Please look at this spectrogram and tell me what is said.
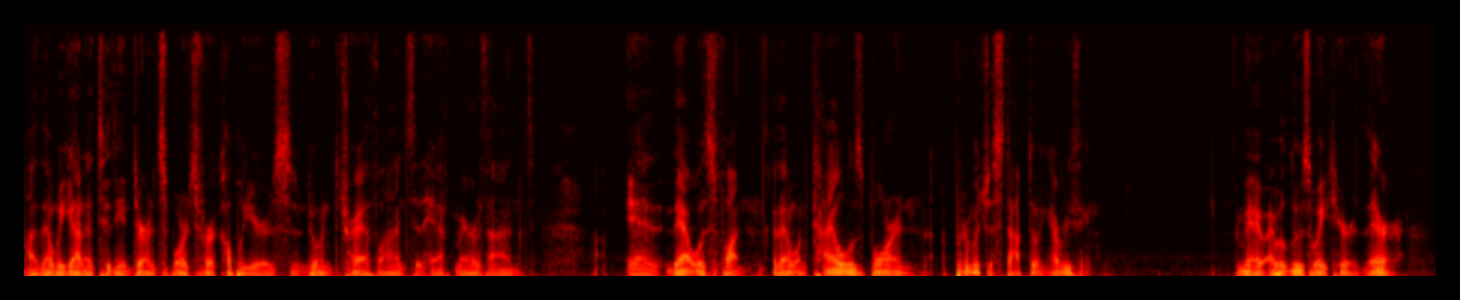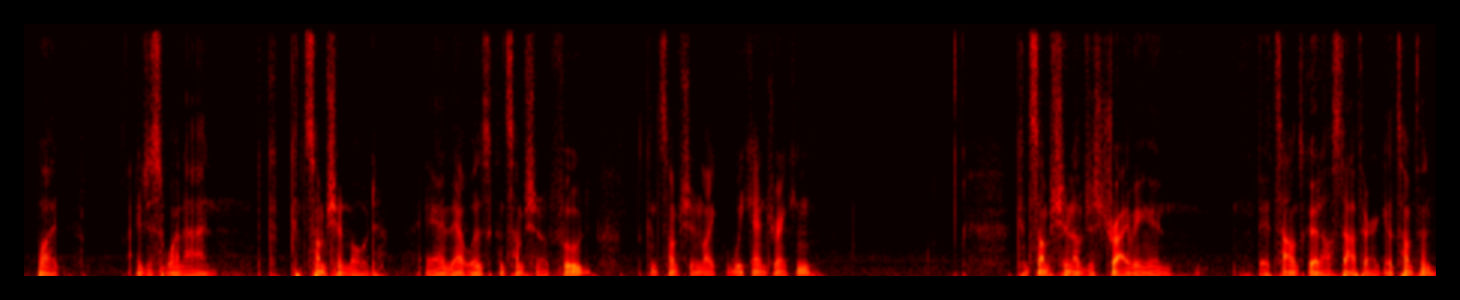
Uh, then we got into the endurance sports for a couple years, doing the triathlons, did half marathons, uh, and that was fun. And then when Kyle was born, I pretty much just stopped doing everything. I mean, I, I would lose weight here or there, but I just went on c- consumption mode, and that was consumption of food, consumption like weekend drinking, consumption of just driving and it sounds good. I'll stop there and get something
